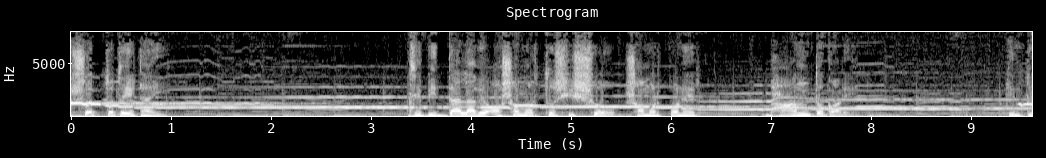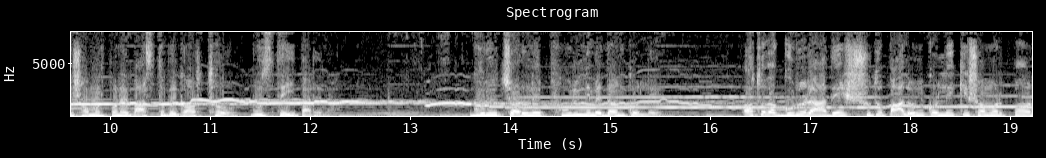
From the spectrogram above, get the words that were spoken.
সত্য তো এটাই যে বিদ্যা লাভে অসমর্থ শিষ্য সমর্পণের ভান তো করে। কিন্তু সমর্পণের বাস্তবিক অর্থ বুঝতেই পারে না। গুরুর চরণে ফুল নিবেদন করলে অথবা গুরুর আদেশ শুধু পালন করলে কি সমর্পণ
